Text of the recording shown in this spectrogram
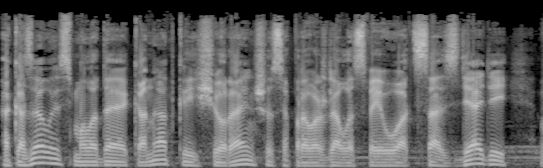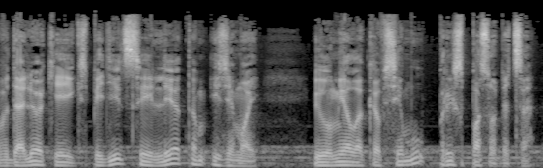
Оказалось, молодая канадка еще раньше сопровождала своего отца с дядей в далекие экспедиции летом и зимой и умела ко всему приспособиться –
